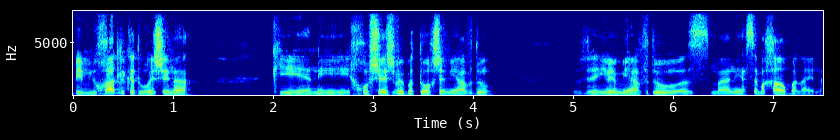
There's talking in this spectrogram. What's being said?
במיוחד לכדורי שינה, כי אני חושש ובטוח שהם יעבדו. ואם הם יעבדו, אז מה אני אעשה מחר בלילה?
